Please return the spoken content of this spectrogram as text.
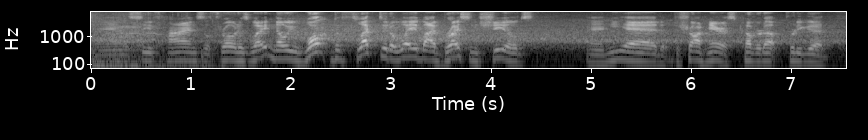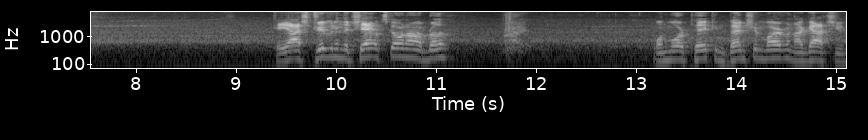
And we'll see if Hines will throw it his way. No, he won't. Deflected away by Bryson Shields. And he had Deshaun Harris covered up pretty good. Chaos driven in the chat. What's going on, brother? One more pick and bench him, Marvin. I got you.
